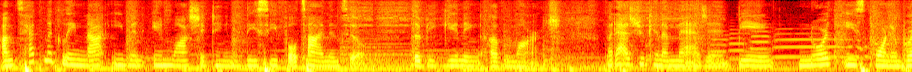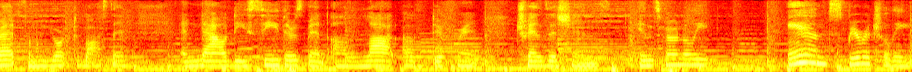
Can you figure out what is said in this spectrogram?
I'm technically not even in Washington DC full time until the beginning of March. But as you can imagine, being Northeast born and bred from New York to Boston and now DC, there's been a lot of different transitions internally and spiritually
